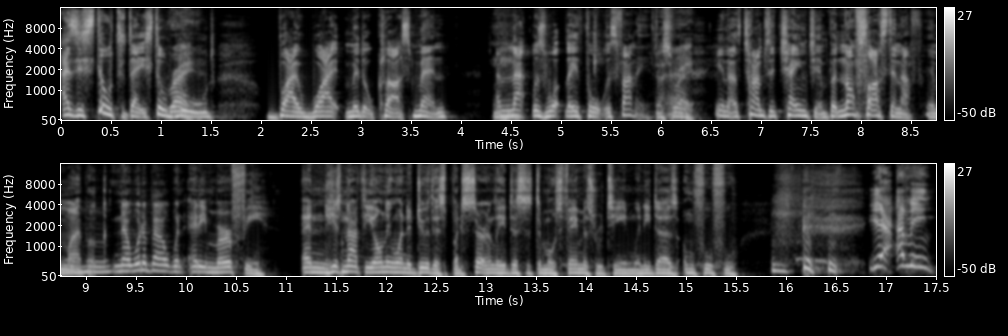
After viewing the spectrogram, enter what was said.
as is still today, still Right. ruled by white middle class men. And that was what they thought was funny. Mm-hmm. That's Uh, right. You know, times are changing, but not fast enough in my book. Now, what about when Eddie Murphy, and he's not the only one to do this, but certainly this is the most famous routine when he does umfufu. Yeah, I mean,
